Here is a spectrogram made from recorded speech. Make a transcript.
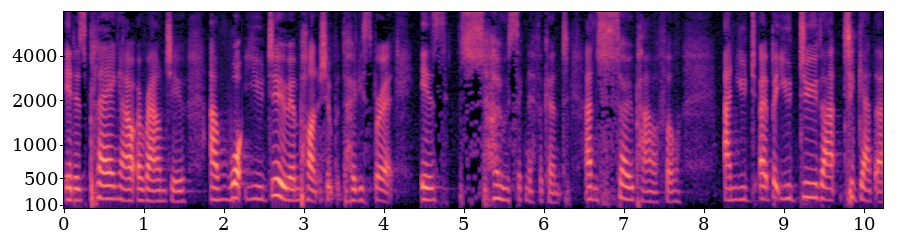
It is playing out around you. And what you do in partnership with the Holy Spirit is so significant and so powerful. And you, uh, but you do that together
